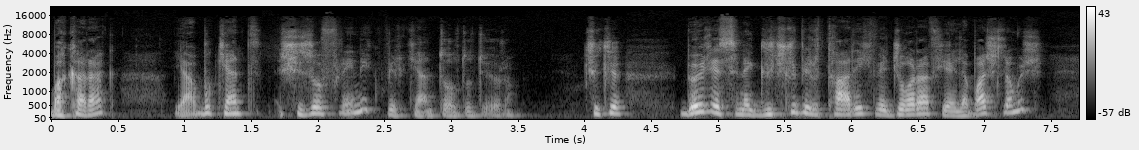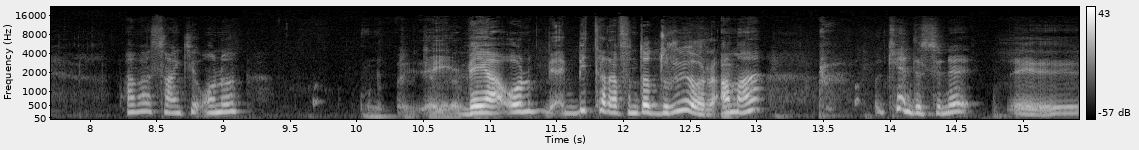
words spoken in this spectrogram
bakarak ya bu kent şizofrenik bir kent oldu diyorum. Çünkü böylesine güçlü bir tarih ve coğrafyayla başlamış ama sanki onu veya onu bir tarafında duruyor ama kendisini e,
